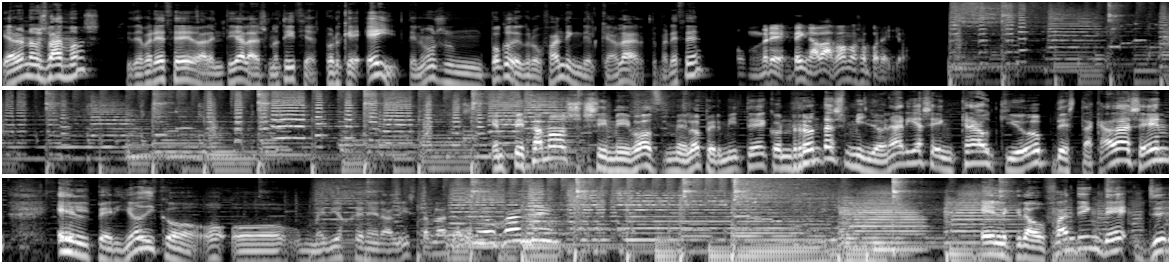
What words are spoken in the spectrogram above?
Y ahora nos vamos, si te parece, Valentía, a las noticias. Porque, hey, tenemos un poco de crowdfunding del que hablar, ¿te parece? Hombre, venga, va, vamos a por ello. Empezamos, si mi voz me lo permite, con rondas millonarias en Crowdcube destacadas en El Periódico o, un medio generalista hablando de crowdfunding. El crowdfunding de The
